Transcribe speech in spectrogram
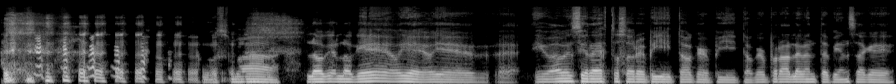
lo que, lo que, oye, oye, eh, iba a mencionar esto sobre PJ Tucker. PJ Tucker probablemente piensa que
